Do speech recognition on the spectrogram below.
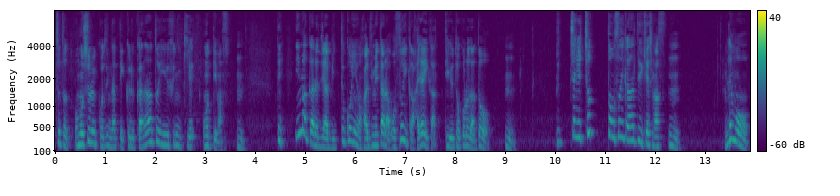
ちょっと面白いことになってくるかなというふうに思っています。うん。で今からじゃあビットコインを始めたら遅いか早いかっていうところだと、うん、ぶっちゃけちょっと遅いかなっていう気がします、うん、でも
